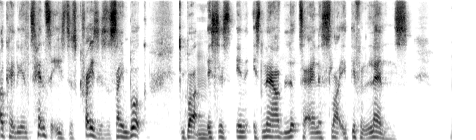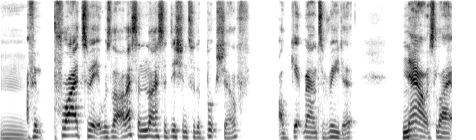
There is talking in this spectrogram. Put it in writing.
okay, the intensity is just crazy. It's the same book, but mm. it's just in it's now looked at in a slightly different lens. Mm. I think prior to it, it was like, oh, that's a nice addition to the bookshelf. I'll get round to read it. Mm. Now it's like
